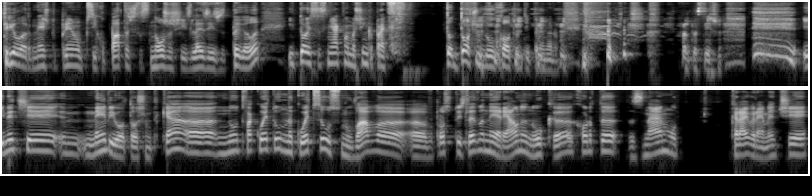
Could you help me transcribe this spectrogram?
трилър, нещо, примерно психопата с ножа ще излезе из тъгъла и той с някаква машинка прави точно до ухото ти, примерно. Фантастично. Иначе не е било точно така, но това, което, на което се основава въпросното изследване е реална наука. Хората знаем от край време, че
